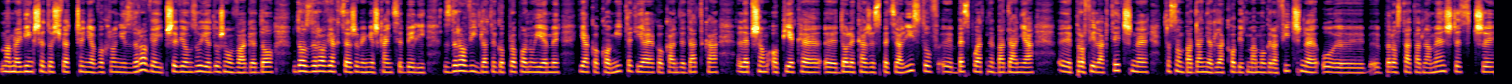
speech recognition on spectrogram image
mam największe doświadczenia w ochronie zdrowia i przywiązuję dużą wagę do, do zdrowia. Chcę, żeby mieszkańcy byli zdrowi, dlatego proponujemy jako komitet, ja jako kandydatka lepszą opiekę y, do lekarzy specjalistów, y, bezpłatne badania Y, profilaktyczne, to są badania dla kobiet mamograficzne, y, prostata dla mężczyzn, czy,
